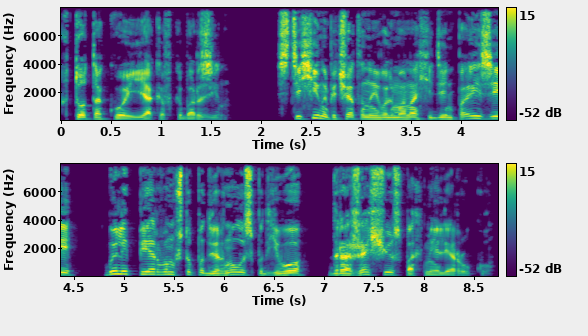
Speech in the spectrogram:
кто такой Яков Кабарзин. Стихи, напечатанные в альманахе «День поэзии», были первым, что подвернулось под его дрожащую с похмелья руку.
